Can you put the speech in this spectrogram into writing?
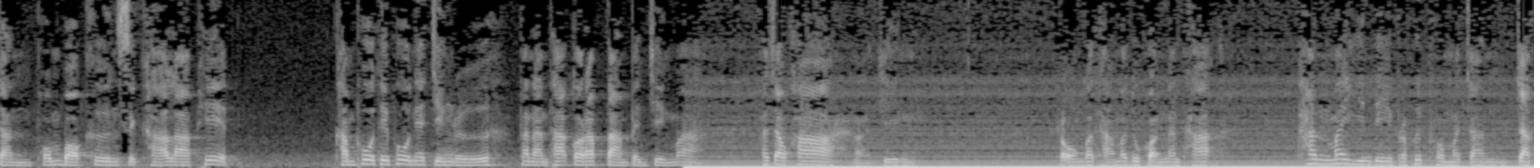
จรรย์ ผมบอกคืนสิกขาลาเพศคำพูดที่พูดเนี่ยจริงหรือพระนันทะก็รับตามเป็นจริงว่า พระเจ้าข้าจริง พระองค์ก็ถามมาดูก่อนนันทะ ท่านไม่ยินดีประพฤติพรหมจรรย์จัก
